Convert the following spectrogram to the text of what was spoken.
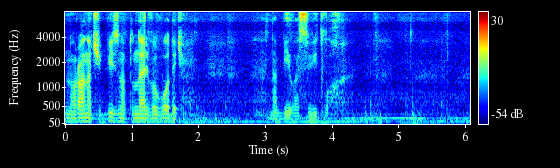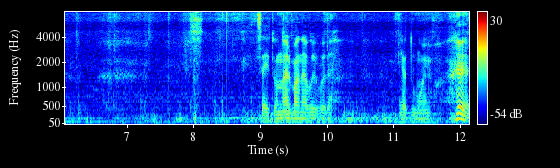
Ну рано чи пізно тунель виводить на біле світло. Цей тунель мене виведе. Я думаю.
